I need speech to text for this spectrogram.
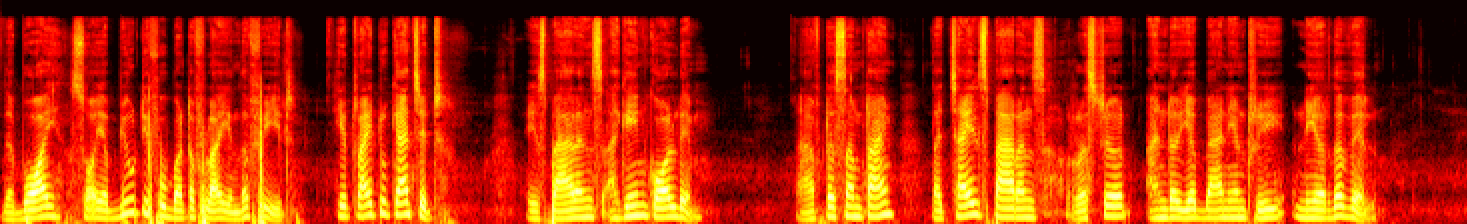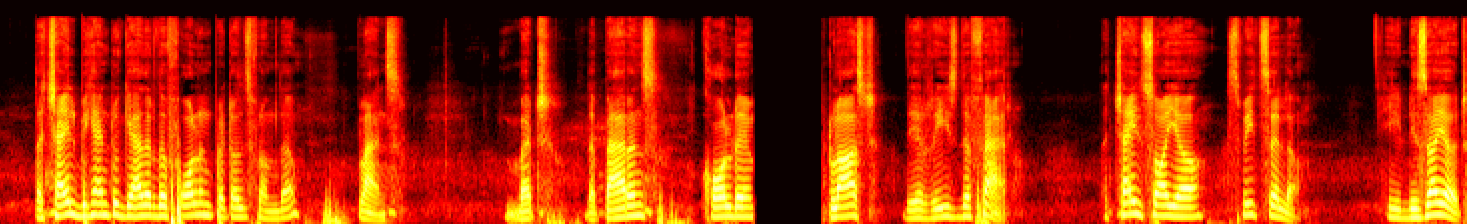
The boy saw a beautiful butterfly in the field. He tried to catch it. His parents again called him. After some time, the child's parents rested under a banyan tree near the well. The child began to gather the fallen petals from the plants. But the parents called him. At last, they reached the fair. The child saw a sweet seller. He desired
